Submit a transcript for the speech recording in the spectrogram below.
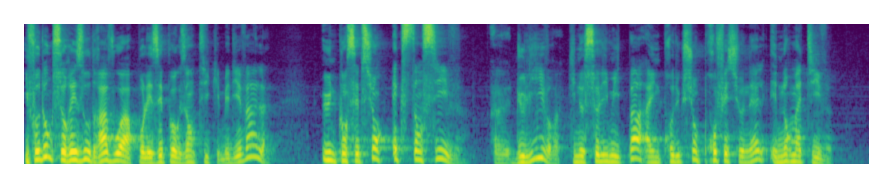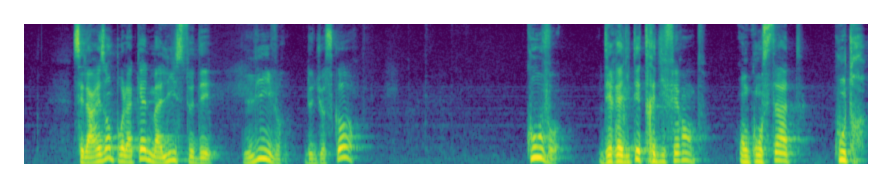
Il faut donc se résoudre à avoir, pour les époques antiques et médiévales, une conception extensive du livre qui ne se limite pas à une production professionnelle et normative. C'est la raison pour laquelle ma liste des livres de Dioscore couvre des réalités très différentes. On constate qu'outre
